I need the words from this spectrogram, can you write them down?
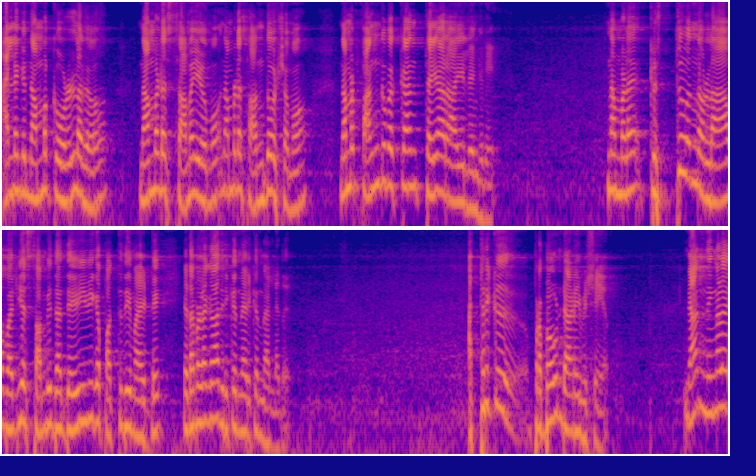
അല്ലെങ്കിൽ നമുക്കുള്ളതോ നമ്മുടെ സമയമോ നമ്മുടെ സന്തോഷമോ നമ്മൾ പങ്കുവെക്കാൻ തയ്യാറായില്ലെങ്കിൽ നമ്മളെ ക്രിസ്തു എന്നുള്ള ആ വലിയ സംവിധ ദൈവിക പദ്ധതിയുമായിട്ട് ഇടപഴകാതിരിക്കുന്നതായിരിക്കും നല്ലത്. അത്രയ്ക്ക് പ്രബൗണ്ടാണ് ഈ വിഷയം. ഞാൻ നിങ്ങളെ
